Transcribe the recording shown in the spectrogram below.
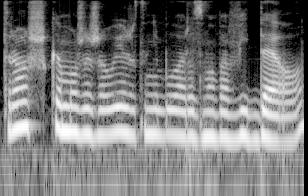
Troszkę może żałuję, że to nie była rozmowa wideo,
